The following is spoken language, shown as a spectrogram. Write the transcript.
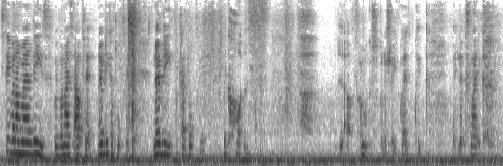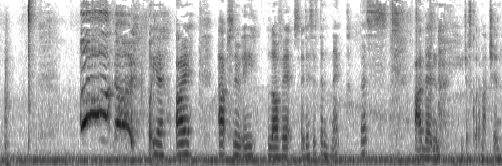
Stephen, I'm wearing these with a nice outfit. Nobody can talk to me. Nobody can talk to me because love. I'm just gonna show you guys quick what it looks like but yeah i absolutely love it. So this is the necklace. And then you just got a matching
